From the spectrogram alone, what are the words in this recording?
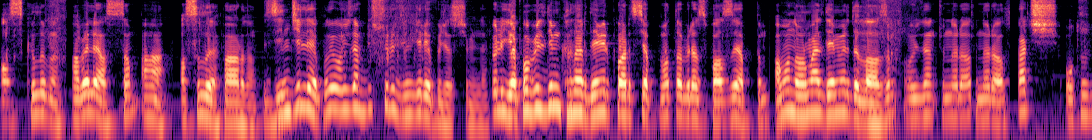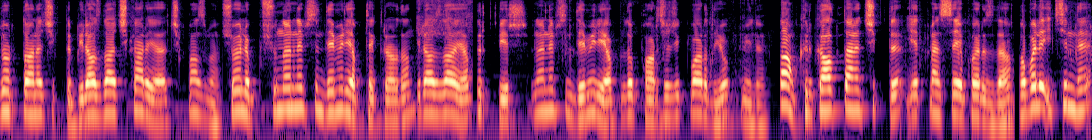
Askılı mı? Tabela yazsam. Aha asılı pardon. Zincirle yapılıyor. O yüzden bir sürü zincir yapacağız şimdi. Böyle yapabildiğim kadar demir partisi yaptım. Hatta biraz fazla yaptım. Ama normal demir de lazım. O yüzden şunları al. Şunları al. Kaç? 34 tane çıktı. Biraz daha çıkar ya. Çıkmaz mı? Şöyle şunların hepsini demir yap tekrardan. Biraz daha yap. 41. Bunların hepsini demir yap. Burada parçacık vardı yok muydu? Tamam 46 tane çıktı. Yetmezse yaparız daha. Tabela içinde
